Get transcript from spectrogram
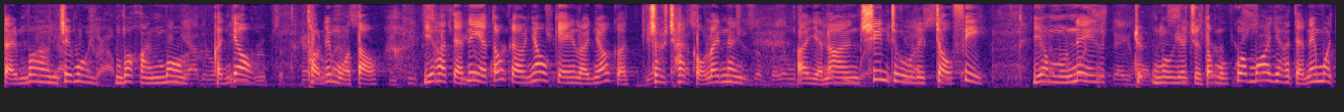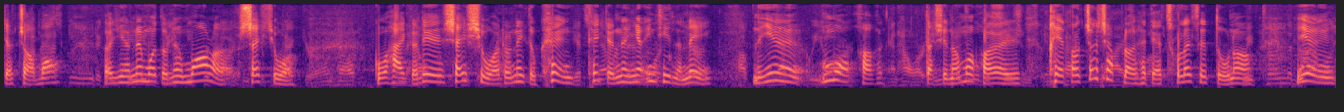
đấy mua chơi mua mua còn mua cần nhau. Thằng này mua tàu. Giờ tại này tốt cả nhau kề là nhớ cả cho cha cậu lên này ở giờ nó xin chủ là tàu phi giờ một nên một giờ chỉ tao một qua mò giờ tại nên mua cho trò mò giờ nên mua tụi nó mò là sách chùa. Của hai cái đi sách chùa đó nên tụi khen, thế cho nên nhớ in chi là này. Nếu như mua họ tại sao nó mua họ khi tao trước chấp lời, hay để số lấy sự tụ nó. Nhưng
